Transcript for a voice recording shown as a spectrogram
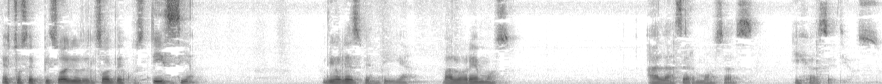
estos episodios del Sol de Justicia. Dios les bendiga. Valoremos a las hermosas hijas de Dios.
